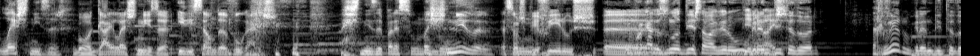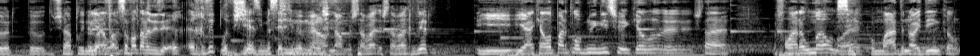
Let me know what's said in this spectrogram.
Leschnizer. Boa, Guy Leschnizer, edição da Vogais. Leschnizer parece um, Mas um, Schneider. É São um Espirro. vírus. Eu por acaso no outro dia estava a ver o, de o grande animais. ditador. A rever o grande ditador do, do Chaplin. agora, Ela- só faltava dizer, a, a rever pela 27 vez. Não, não, mas estava, estava a rever. E, e há aquela parte logo no início em que ele eh, está a falar alemão, não é? Sim. Como Adenoidinkel.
